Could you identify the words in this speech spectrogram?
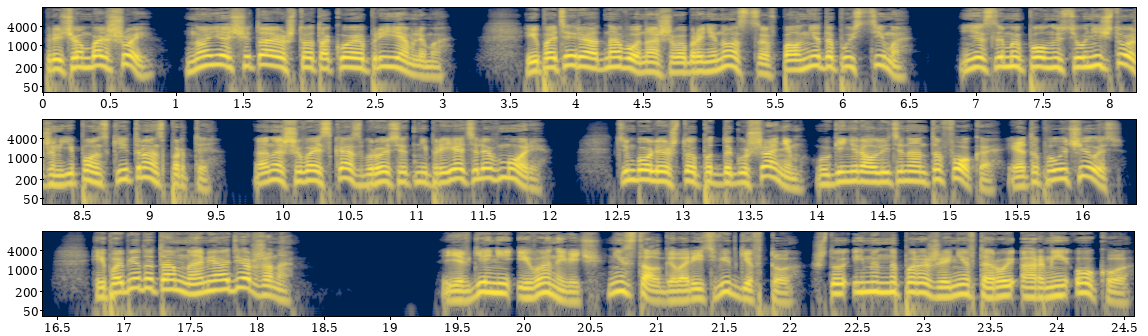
причем большой, но я считаю, что такое приемлемо. И потеря одного нашего броненосца вполне допустима, если мы полностью уничтожим японские транспорты, а наши войска сбросят неприятеля в море. Тем более, что под Дагушанем у генерал-лейтенанта Фока это получилось. И победа там нами одержана. Евгений Иванович не стал говорить Витгефту, что именно поражение второй армии Око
